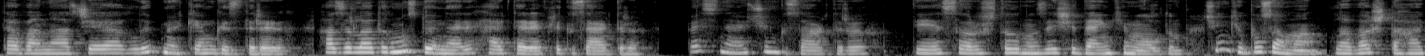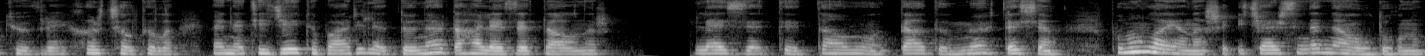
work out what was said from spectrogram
Tavanı azca yağlayıb möhkəm qızdırırıq. Hazırladığımız dönəri hər tərəfli qızardırıq. Bəs nə üçün qızardırıq? Deyə soruşduğunuz eşidən kim oldum. Çünki bu zaman lavaş daha kövrək, xırçıltılı və nəticə etibarilə dönər daha ləzzətli alınır. Ləzzəti, tamı, dadı möhtəşəm. Bununla yanaşı içərisində nə olduğunu,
